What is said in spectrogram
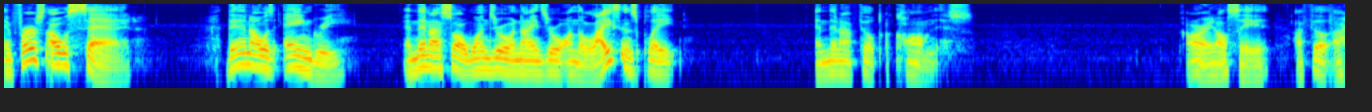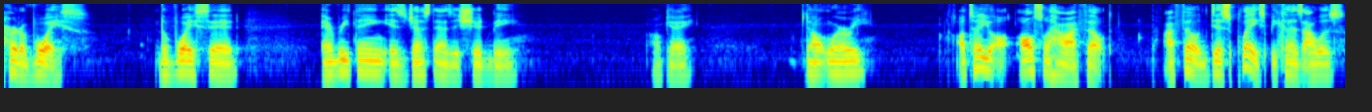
And first I was sad. Then I was angry. And then I saw 1090 on the license plate. And then I felt a calmness. All right, I'll say it. I felt I heard a voice. The voice said, "Everything is just as it should be." Okay? Don't worry. I'll tell you also how I felt. I felt displaced because I was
